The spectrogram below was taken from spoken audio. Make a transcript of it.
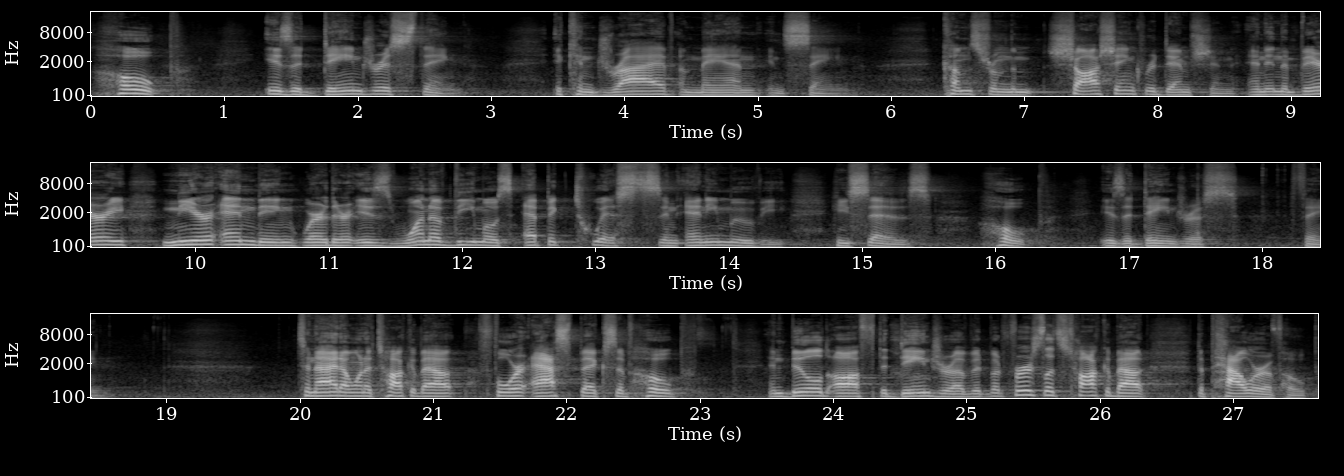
Hope is a dangerous thing, it can drive a man insane comes from the Shawshank Redemption. And in the very near ending, where there is one of the most epic twists in any movie, he says, Hope is a dangerous thing. Tonight, I want to talk about four aspects of hope and build off the danger of it. But first, let's talk about the power of hope.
